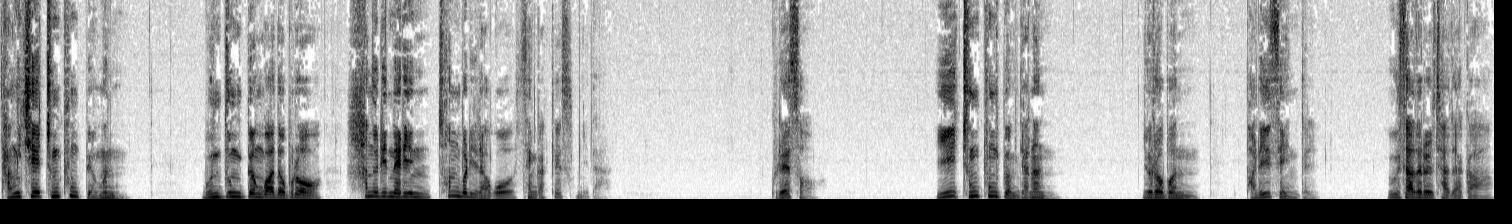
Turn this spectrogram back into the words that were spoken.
당시의 중풍병은 문둥병과 더불어 하늘이 내린 천벌이라고 생각했습니다. 그래서 이 중풍병자는 여러 번 바리새인들, 의사들을 찾아가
